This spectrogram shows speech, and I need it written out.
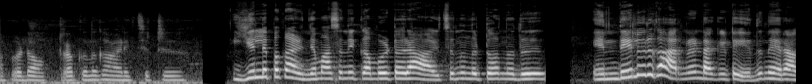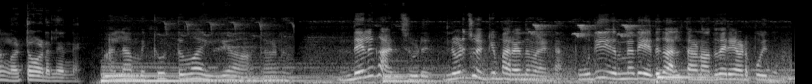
അപ്പോൾ ഡോക്ടറൊക്കെ ഒന്ന് കാണിച്ചിട്ട്. ഇയല്ല ഇപ്പൊ കഴിഞ്ഞ മാസം നിൽക്കാൻ പോയിട്ട് ഒരാഴ്ച നിന്നിട്ട് വന്നത്? എന്തേലും ഒരു കാരണം ഉണ്ടാക്കിയിട്ട് ഏത് നേരം അങ്ങോട്ട് ഓടൽ തന്നെ അല്ല അമ്മയ്ക്ക് ഒട്ടും വയ്യ അതാണ്. എന്തേലും കാണിച്ചൂട്? എന്നോട് ചോദിക്കും പറയുന്നത് വേണ്ട. പൂതി തീർന്നത് ഏത് കാലത്താണോ? അതുവരെ അവിടെ പോയി നിന്നു.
